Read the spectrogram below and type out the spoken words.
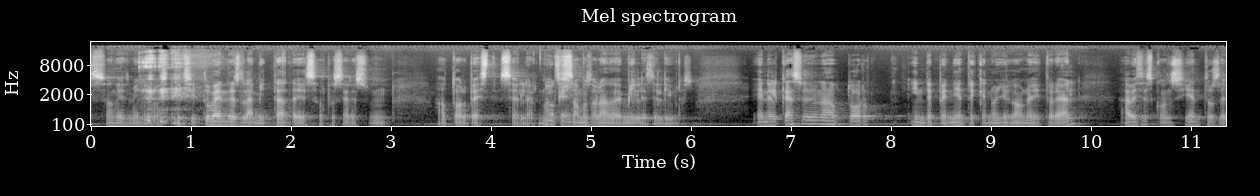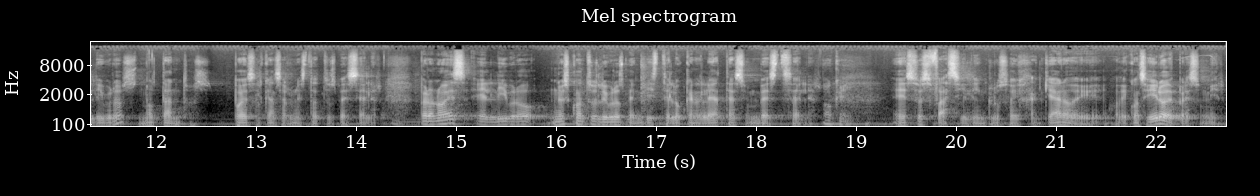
son 10.000 libros. y si tú vendes la mitad de eso, pues eres un autor bestseller. ¿no? Estamos hablando de miles de libros. En el caso de un autor independiente que no llega a una editorial, a veces con cientos de libros, no tantos, puedes alcanzar un estatus bestseller. Pero no es el libro, no es cuántos libros vendiste lo que en realidad te hace un bestseller. Okay. Eso es fácil incluso de hackear o de, conseguir o de presumir.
